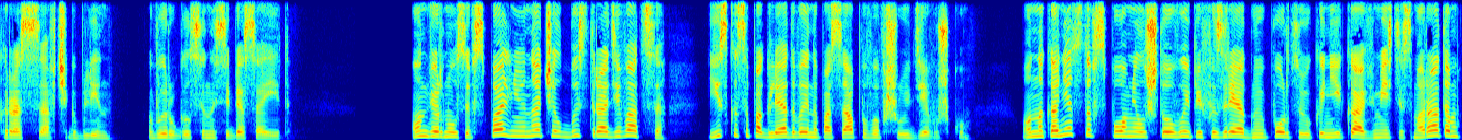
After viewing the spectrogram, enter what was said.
«Красавчик, блин!» — выругался на себя Саид. Он вернулся в спальню и начал быстро одеваться, искоса поглядывая на посапывавшую девушку. Он наконец-то вспомнил, что, выпив изрядную порцию коньяка вместе с Маратом,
